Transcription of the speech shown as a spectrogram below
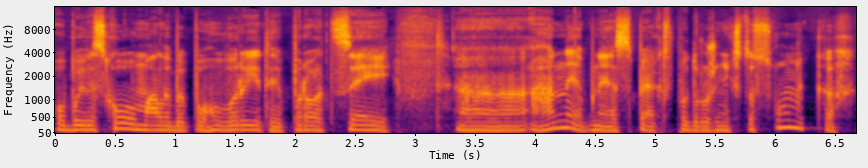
обов'язково мали би поговорити про цей ганебний аспект в подружніх стосунках.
